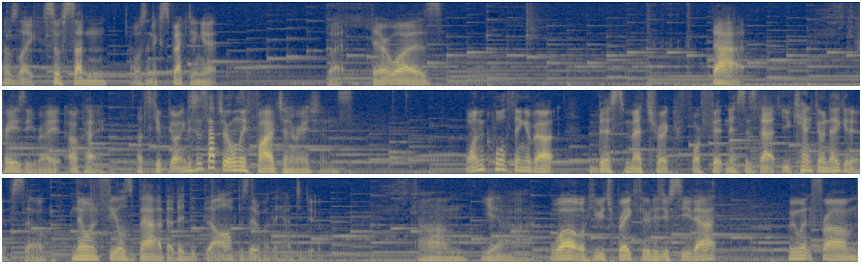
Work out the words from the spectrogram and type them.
That was like so sudden, I wasn't expecting it. But there it was. That. Crazy, right? Okay, let's keep going. This is after only five generations. One cool thing about this metric for fitness is that you can't go negative, so no one feels bad that they did the opposite of what they had to do. Um, yeah. Whoa, huge breakthrough. Did you see that? We went from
